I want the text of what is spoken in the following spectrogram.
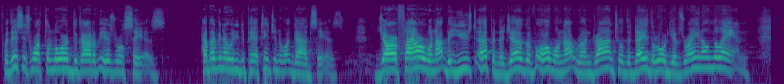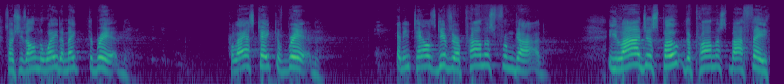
For this is what the Lord, the God of Israel, says. How about you know we need to pay attention to what God says? The jar of flour will not be used up, and the jug of oil will not run dry until the day the Lord gives rain on the land. So she's on the way to make the bread. her last cake of bread. And he tells, gives her a promise from God. Elijah spoke the promise by faith.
